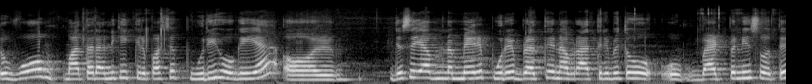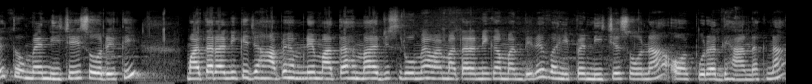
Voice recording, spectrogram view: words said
तो वो माता रानी की कृपा से पूरी हो गई है और जैसे अब मेरे पूरे व्रत थे नवरात्रि में तो बेड पर नहीं सोते तो मैं नीचे ही सो रही थी। माता रानी के जहाँ पे हमने माता, हमारे जिस रूम में हमारे माता रानी का मंदिर है, वहीं पर नीचे सोना और पूरा ध्यान रखना।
